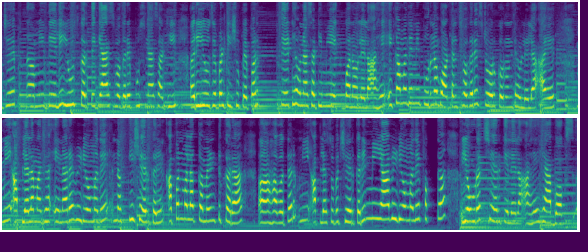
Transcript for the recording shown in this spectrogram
जे मी डेली यूज करते गॅस वगैरे पुसण्यासाठी रियुजेबल टिश्यू पेपर ते ठेवण्यासाठी मी एक बनवलेला आहे. एकामध्ये मी पूर्ण बॉटल्स वगैरे स्टोअर करून ठेवलेल्या आहेत. मी आपल्याला माझ्या येणाऱ्या व्हिडिओमध्ये नक्की शेअर करीन. आपण मला कमेंट करा हवं तर. मी आपल्यासोबत शेअर करीन. मी या व्हिडिओमध्ये फक्त एवढंच शेअर केलेलं आहे. ह्या बॉक्स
